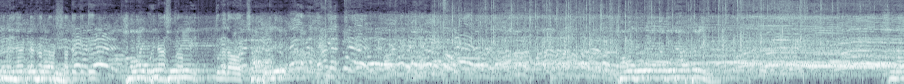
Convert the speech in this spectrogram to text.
কুড়ি হাজার টাকা তার সাথে কিন্তু সবাই খুব জোরে তুলে দেওয়া হচ্ছে। সবাই হাততালি সেরা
